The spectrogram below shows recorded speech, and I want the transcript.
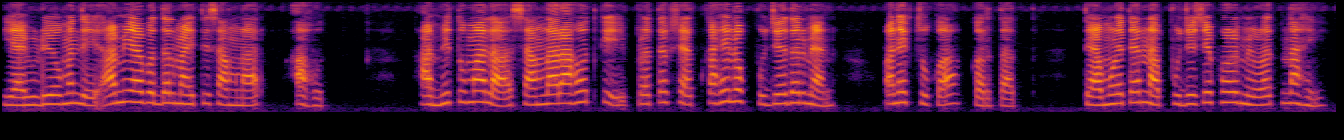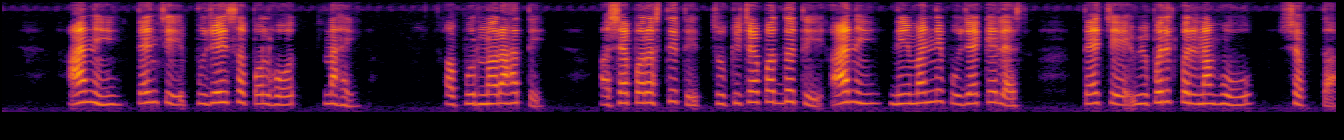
या व्हिडिओमध्ये आम्ही याबद्दल माहिती सांगणार आहोत. आम्ही तुम्हाला सांगणार आहोत की प्रत्यक्षात काही लोक पूजेदरम्यान अनेक चुका करतात. त्यामुळे त्यांना पूजेचे फळ मिळत नाही आणि त्यांची पूजाही सफल होत नाही. अपूर्ण राहते. अशा परिस्थितीत चुकीच्या पद्धती आणि नियमांनी पूजा केल्यास त्याचे विपरीत परिणाम होऊ शकता.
